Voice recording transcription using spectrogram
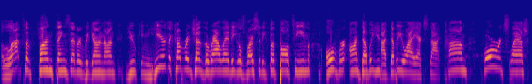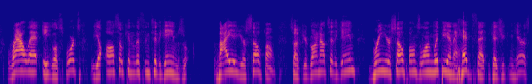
lots of fun things that are be going on. You can hear the coverage of the Rowlett Eagles varsity football team over on w, uh, wix.com forward slash Rowlett Eagle Sports. You also can listen to the games via your cell phone. So if you're going out to the game, bring your cell phones along with you and a headset because you can hear us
